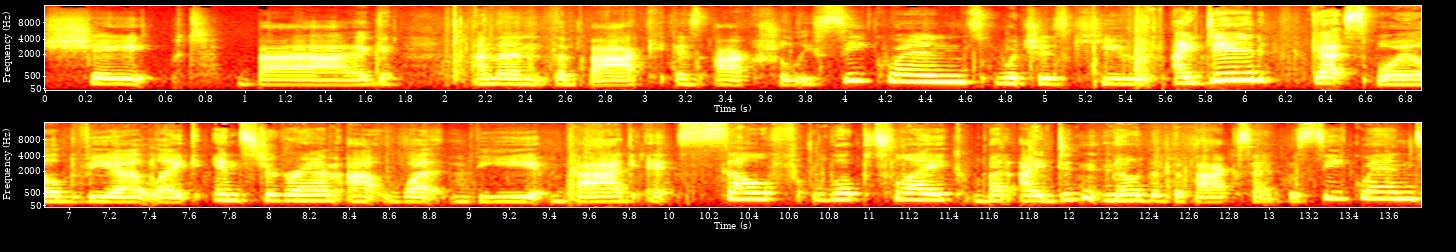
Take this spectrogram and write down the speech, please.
shaped bag and then the back is actually sequins which is cute. I did get spoiled via like Instagram at what the bag itself looked like but I didn't know that the backside was sequins.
